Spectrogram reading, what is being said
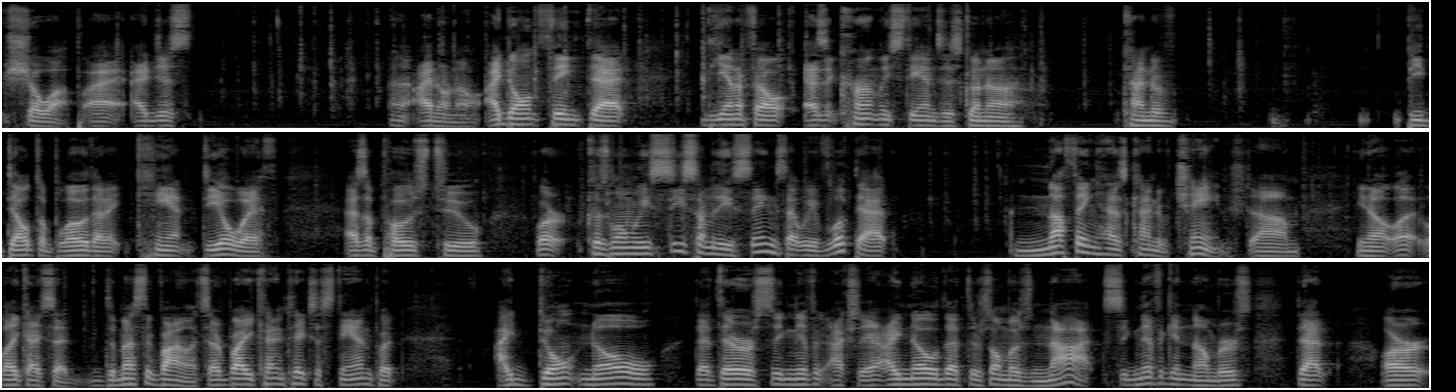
show up. I, I just, I don't know. I don't think that the NFL, as it currently stands, is going to kind of be dealt a blow that it can't deal with, as opposed to, because when we see some of these things that we've looked at, nothing has kind of changed. Um, you know, like I said, domestic violence. Everybody kind of takes a stand, but I don't know that there are significant. Actually, I know that there's almost not significant numbers that are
